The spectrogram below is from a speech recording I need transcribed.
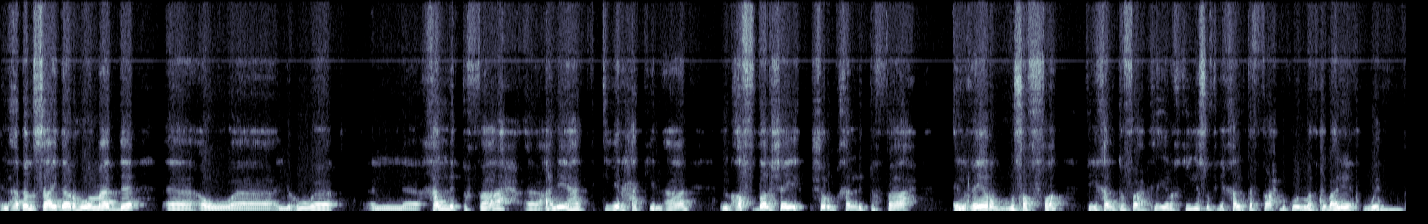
ال apple cider هو مادة آه، أو آه، اللي هو خل التفاح آه، عليها كثير حكي الآن. الأفضل شيء شرب خل التفاح الغير مصفى. في خل تفاح بتلاقيه رخيص وفي خل تفاح بيكون مكتوب عليه with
